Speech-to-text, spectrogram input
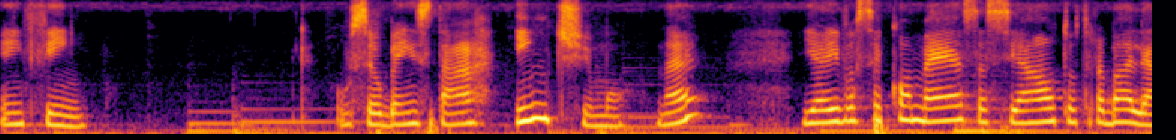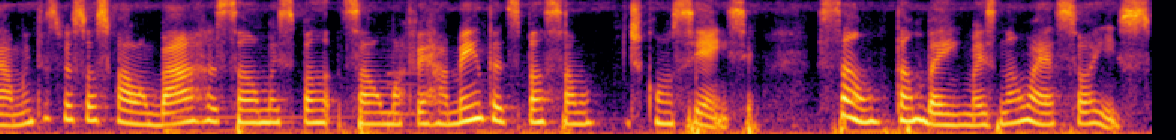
enfim, o seu bem-estar íntimo, né? E aí você começa a se autotrabalhar. Muitas pessoas falam barras são uma, são uma ferramenta de expansão de consciência. São também, mas não é só isso.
